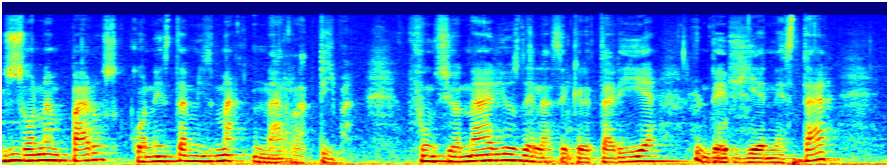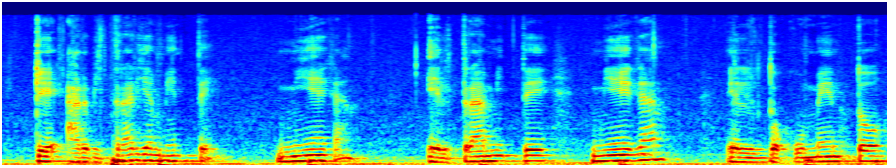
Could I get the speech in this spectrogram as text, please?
son amparos con esta misma narrativa. Funcionarios de la Secretaría de. Bienestar que arbitrariamente niegan el trámite, niegan el documento,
